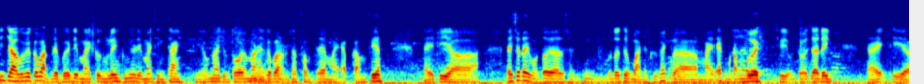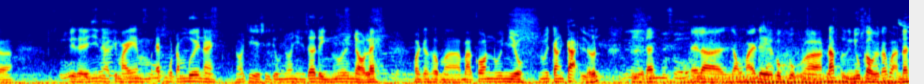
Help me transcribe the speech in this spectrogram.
Xin chào quý vị các bạn đến với điện máy Cường Linh cũng như điện máy Thịnh Thành thì hôm nay chúng tôi mang đến các bạn sản phẩm đây là máy ép cắm viên. Đấy thì uh, đây trước đây bọn tôi uh, bọn tôi thường bán cho quý khách là máy S150 sử dụng cho gia đình. Đấy thì uh, vì thế như là cái máy ép S150 này nó chỉ sử dụng cho những gia đình nuôi nhỏ lẻ. Còn trường hợp mà bà con nuôi nhiều nuôi trang trại lớn thì đây đây là dòng máy để phục vụ đáp ứng nhu cầu cho các bạn đây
